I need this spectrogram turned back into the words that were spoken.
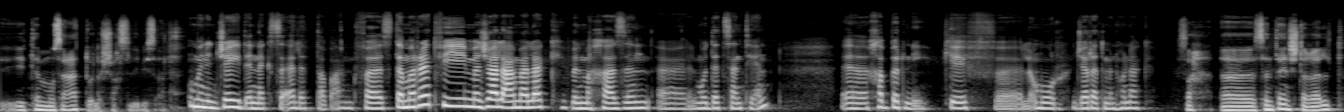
يتم مساعدته للشخص اللي بيسأل. ومن الجيد إنك سألت طبعا. فاستمريت في مجال عملك بالمخازن لمدة سنتين. خبرني كيف الأمور جرت من هناك. صح. سنتين اشتغلت.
